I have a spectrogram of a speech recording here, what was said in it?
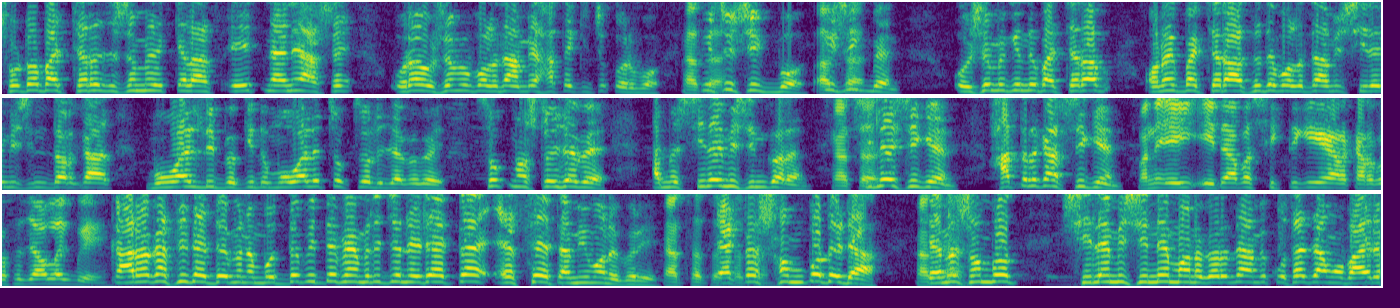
ছোট বাচ্চারা যে সময় ক্লাস এইট নাইনে আসে ওরা ওই সময় বলে আমি হাতে কিছু করব। আচ্ছা। কিছু শিখব। কি। শিখবেন? ওই সময় কিন্তু বাচ্চারা অনেক বাচ্চারা আছে যে বলে আমি সিলাই মেশিন দরকার মোবাইল টিপবে কিন্তু মোবাইলে চোখ চলে যাবে চোখ নষ্ট হয়ে যাবে। আপনি সিলাই মেশিন করেন আচ্ছা। সিলাই শিখেন হাতের কাজ শিখেন। মানে এই এটা আবার শিখতে গিয়ে আর কারও কাছে যাওয়া লাগবে? কারও কাছে যাইতে হবে না। মধ্যবিত্ত ফ্যামিলির জন্য এটা একটা অ্যাসেট আমি মনে করি। আচ্ছা আচ্ছা একটা। সম্পদ এটা। কেন সম্পদ? সিলাই মেশিনে মনে করেন যে আমি কোথায় যাব বাইরে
